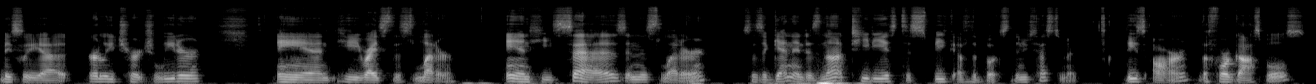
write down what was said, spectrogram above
basically a early church leader, and he writes this letter. And he says in this letter, says again, it is not tedious to speak of the books of the New Testament. These are the four Gospels,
